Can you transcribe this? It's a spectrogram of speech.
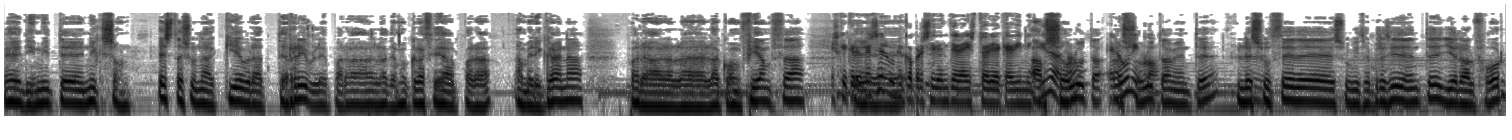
eh, dimite Nixon. Esta es una quiebra terrible para la democracia para americana, para la, confianza. Es que creo que es el eh, único presidente de la historia que ha dimitido. Absoluta, absolutamente. Le mm. sucede su vicepresidente, Gerald Ford,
